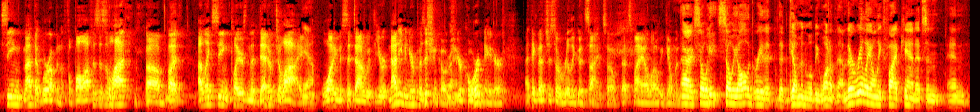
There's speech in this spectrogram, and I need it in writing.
seeing, not that we're up in the football offices a lot, uh, but I like seeing players in the dead of July Yeah. wanting to sit down with your, not even your position coach, Right. your coordinator. I think that's just a really good sign. So that's my Alohi Gilman. all right, so we so we all agree that that Gilman will be one of them. There are really only five candidates, and and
